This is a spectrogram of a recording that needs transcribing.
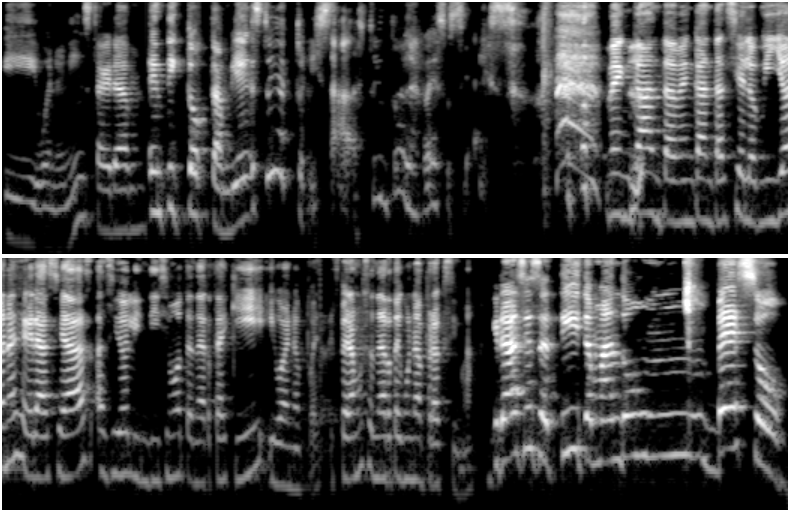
y bueno, en Instagram, en TikTok también. Estoy actualizada, estoy en todas las redes sociales. Me encanta, me encanta, cielo. Millones de gracias. Ha sido lindísimo tenerte aquí y bueno, pues esperamos tenerte en una próxima. Gracias a ti, te mando un beso.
